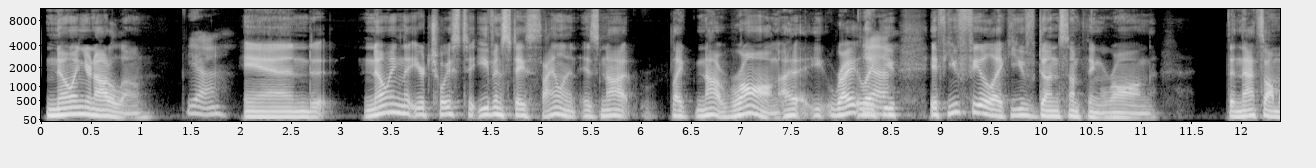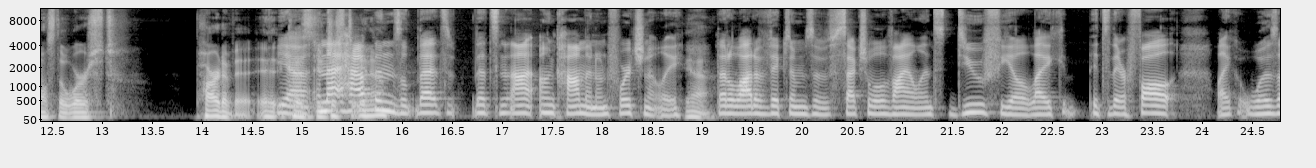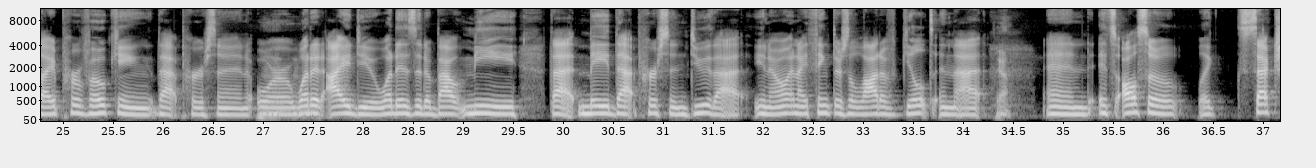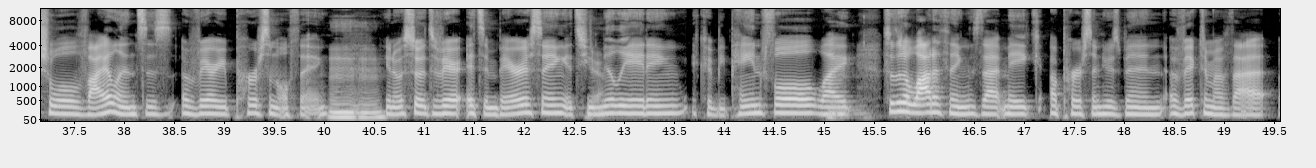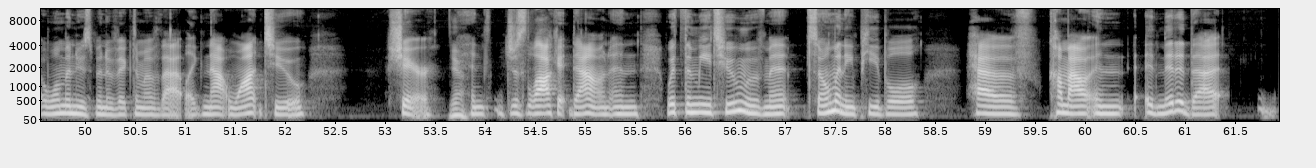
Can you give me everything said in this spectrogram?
Knowing you're not alone. Yeah. And knowing that your choice to even stay silent is not like not wrong. I, right? Like yeah. you if you feel like you've done something wrong then that's almost the worst part of it, it yeah and that just, happens you know? that's that's not uncommon unfortunately yeah. that a lot of victims of sexual violence do feel like it's their fault. Like was i provoking that person or mm-hmm. what did i do? What is it about me that made that person do that? You know and i think there's a lot of guilt in that. Yeah and it's also like sexual violence is a very personal thing mm-hmm. you know so it's very it's embarrassing it's humiliating yeah. it could be painful like mm-hmm. so there's a lot of things that make a person who's been a victim of that a woman who's been a victim of that like not want to share yeah. and just lock it down and with the me too movement so many people have come out and admitted that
